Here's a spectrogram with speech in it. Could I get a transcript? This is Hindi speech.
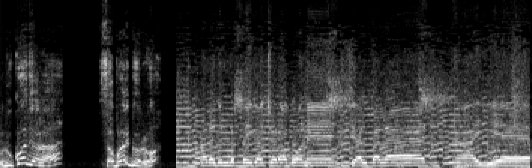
रुको जरा सबर करो। अरे दुल्लभ भाई का चोरा कौन है? चल पलट। हाँ, आइए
